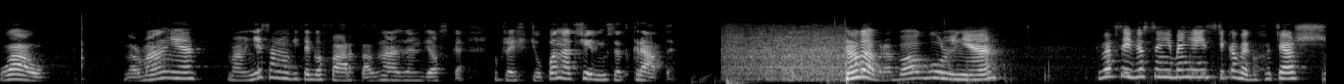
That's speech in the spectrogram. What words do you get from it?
Wow. Normalnie mam niesamowitego farta. Znalazłem wioskę po przejściu ponad 700 kratek. No dobra, bo ogólnie chyba w tej wiosce nie będzie nic ciekawego, chociaż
